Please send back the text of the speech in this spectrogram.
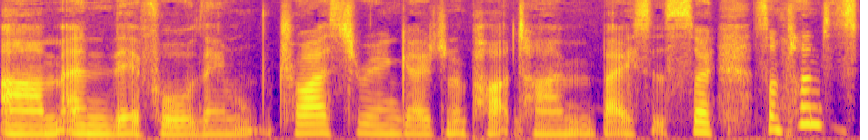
um, and therefore then tries to re-engage on a part-time basis. So sometimes it's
